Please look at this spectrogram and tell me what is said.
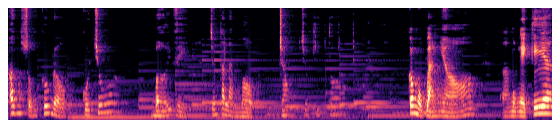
ân sủng cứu độ của Chúa. Bởi vì chúng ta là một trong Chúa Kitô. Có một bạn nhỏ à, một ngày kia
